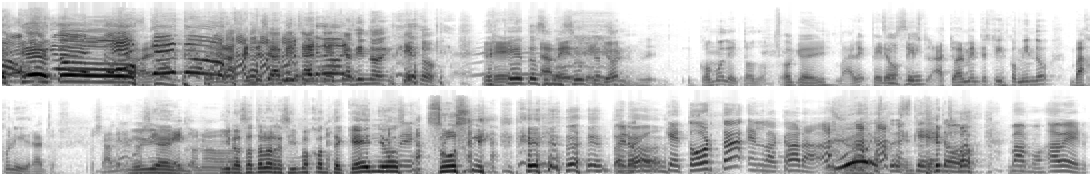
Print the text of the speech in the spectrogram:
¡Es keto! A ver, pero la gente se va a pensar que estoy haciendo keto. Es Eh, keto a sin ver, que azúcar. yo como de todo, Ok. ¿vale? Pero Sí, sí. esto- actualmente estoy comiendo bajo en hidratos. O sea, Muy bien. keto, no- Y nosotros lo recibimos con tequeños, Sí. sushi, Pero que torta en la cara. Esto es keto. Vamos, a ver.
